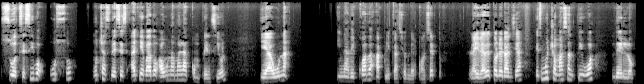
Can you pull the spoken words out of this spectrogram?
su excesivo uso muchas veces ha llevado a una mala comprensión y a una inadecuada aplicación del concepto. La idea de tolerancia es mucho más antigua de lo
